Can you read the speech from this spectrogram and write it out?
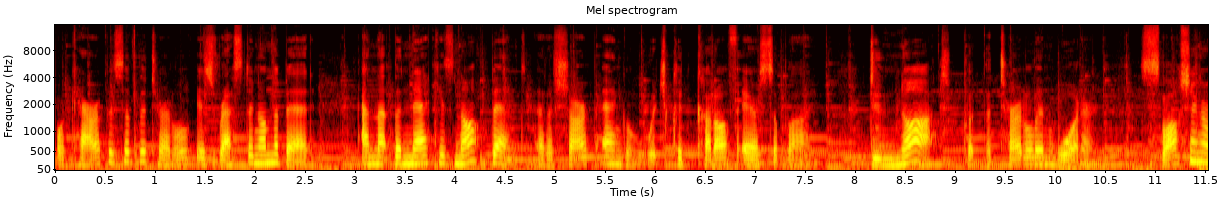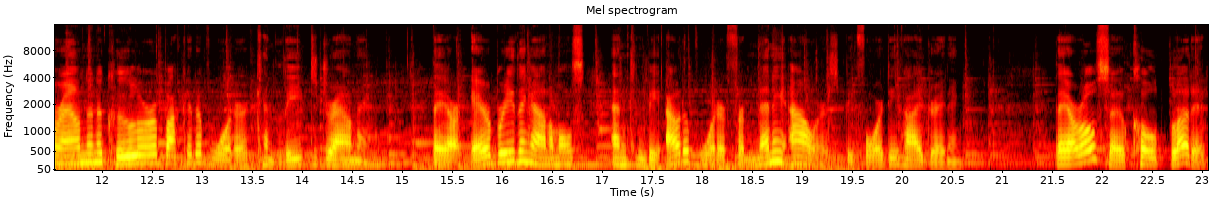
or carapace of the turtle is resting on the bed and that the neck is not bent at a sharp angle which could cut off air supply. Do not put the turtle in water. Sloshing around in a cooler or a bucket of water can lead to drowning. They are air-breathing animals and can be out of water for many hours before dehydrating. They are also cold-blooded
